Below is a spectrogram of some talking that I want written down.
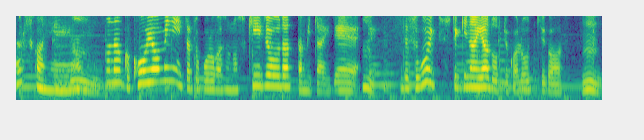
あ確かに、うん。なんか紅葉見に行ったところがそのスキー場だったみたいでうん。ですごい素敵な宿っていうかロッジがうん、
